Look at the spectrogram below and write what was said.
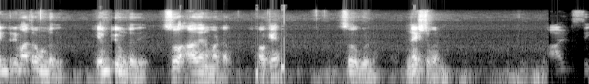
ఎంట్రీ మాత్రం ఉండదు. ఎంటీ ఉంటుంది సో అదనమాట. Okay so good next one alt C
